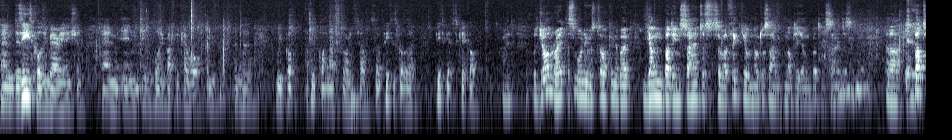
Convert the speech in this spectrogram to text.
um, disease-causing variation um, in, in the Born in Bradford cohort. We've, and uh, we've got, I think, quite a nice story to tell. So Peter's got the, Peter gets to kick off. Right. Well, John Wright this morning was talking about young budding scientists, so I think you'll notice I'm not a young budding scientist. Uh, but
